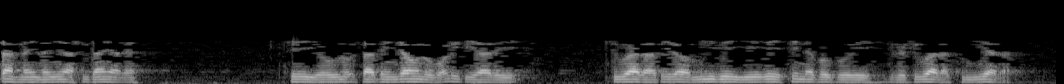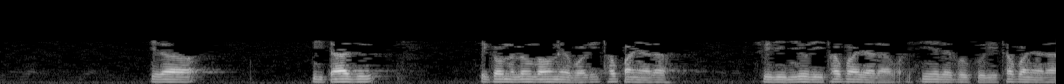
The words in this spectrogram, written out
တတ်နိုင်တယ်ရဆူတန်းရတယ်ဆေးရုံတို့စာသင်ကျောင်းတို့ဗောလိတရားတွေသူရတာပြီးတော့မိဘေးရေဘေးစိတဲ့ပုဂ္ဂိုလ်ကြီးဒီလိုသူရတာကူညီရတာ ဒီတော့မိသားစုစိတ်ကောင်းနှလုံးကောင်းနဲ့ဗောလိထောက်ပံ့ရတာဆွေတွေမျိုးတွေထောက်ပံ့ရတာဗောအရှင်းရတဲ့ပုဂ္ဂိုလ်တွေထောက်ပံ့ရတာ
